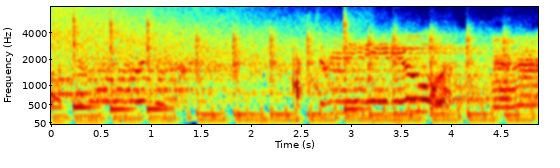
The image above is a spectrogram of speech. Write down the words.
I still need you.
